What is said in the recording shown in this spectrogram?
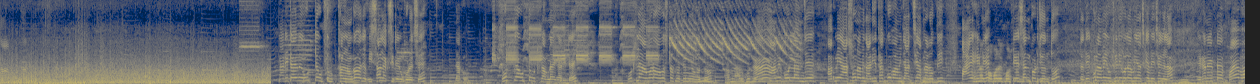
দাঁড়ান, দাঁড়ান। গাড়িটা আমি উঠতে উঠতাম না যে বিশাল অ্যাক্সিডেন্ট করেছে। দেখো উঠতে উঠতে উঠলাম না এই গাড়িটায়। উঠলে আমারও অবস্থা শোচনীয় হতো। হ্যাঁ আমি বললাম যে আপনি আসুন আমি দাঁড়িয়ে থাকব বা আমি যাচ্ছি আপনার অবধি পায়ে হেঁটে স্টেশন পর্যন্ত। তা দেখুন আমি উঠিনি বলে আমি আজকে বেঁচে গেলাম। এখানে একটা ভয়াবহ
